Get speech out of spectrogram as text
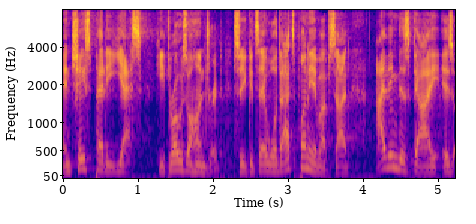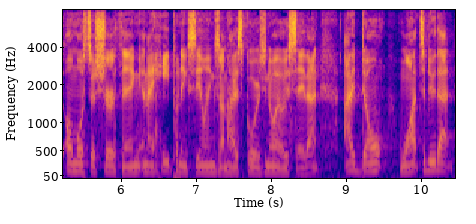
And Chase Petty, yes, he throws 100. So you could say, well, that's plenty of upside. I think this guy is almost a sure thing, and I hate putting ceilings on high scores. You know, I always say that. I don't want to do that,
